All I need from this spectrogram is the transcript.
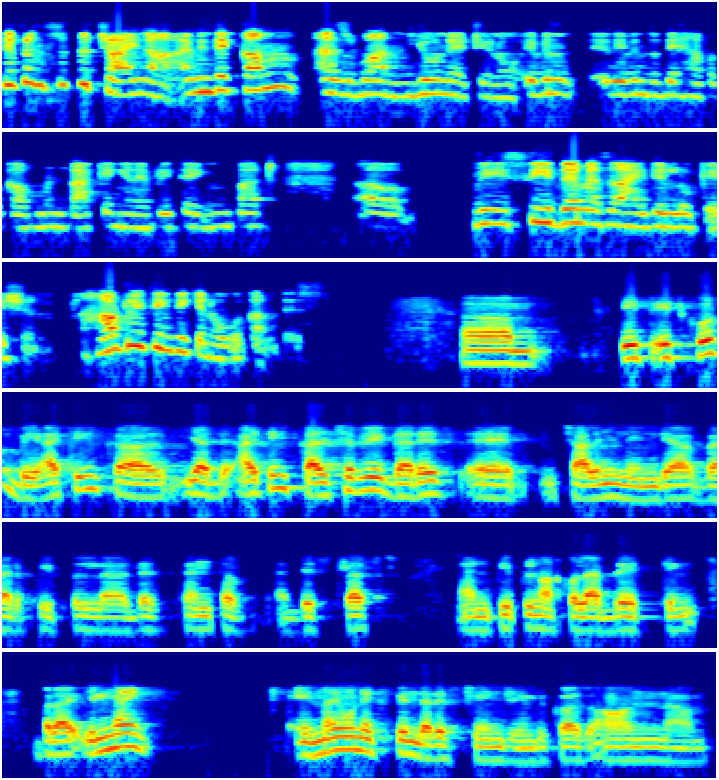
Say, for instance, to China, I mean, they come as one unit, you know, even even though they have a government backing and everything, but uh, we see them as an ideal location. How do you think we can overcome this? Um, it it could be. I think uh, yeah. I think culturally there is a challenge in India where people uh, there's sense of distrust and people not collaborating. But I, in my in my own experience, that is changing because on um,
